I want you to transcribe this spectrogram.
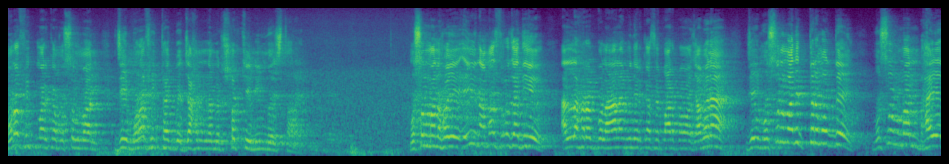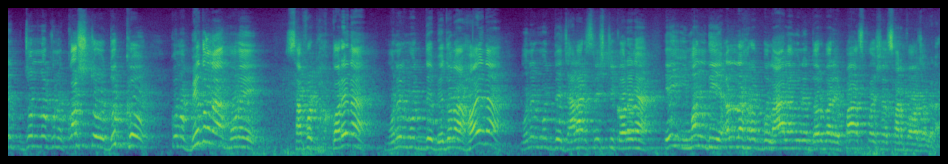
মোনাফিক মার্কা মুসলমান, যে মোনাফিক থাকবে জাহান নামের সবচেয়ে নিম্ন স্তরে। মুসলমান হয়ে এই নামাজ রোজা দিয়ে আল্লাহ রব্বুল আলমিনের কাছে পার পাওয়া যাবে না। যে মুসলমানিত্বের মধ্যে মুসলমান ভাইয়ের জন্য কোনো কষ্ট, দুঃখ, কোনো বেদনা মনে সাপোর্ট করে না, মনের মধ্যে বেদনা হয় না, মনের মধ্যে জ্বালার সৃষ্টি করে না, এই ইমান দিয়ে আল্লাহ রব্বুল আলমিনের দরবারে পাঁচ পয়সা ছাড় পাওয়া যাবে না।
